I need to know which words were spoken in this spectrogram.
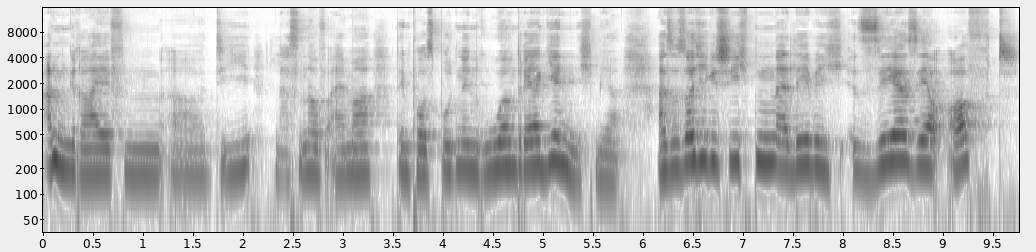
angreifen, äh, die lassen auf einmal den Postboten in Ruhe und reagieren nicht mehr. Also solche Geschichten erlebe ich sehr, sehr oft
